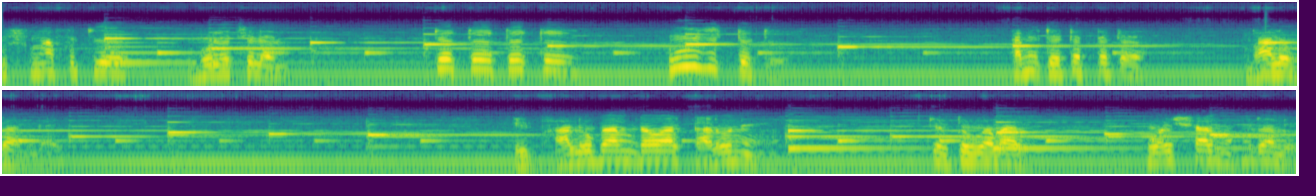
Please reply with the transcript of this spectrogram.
উষ্মা ফুটিয়ে বলেছিলেন, কে কে কে কে হুইজ কে কে আমি কেকের থেকে ভালো গান এই ভালো গান গাওয়ার কারণে কেউ কেউ আবার পয়সার মহজালে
